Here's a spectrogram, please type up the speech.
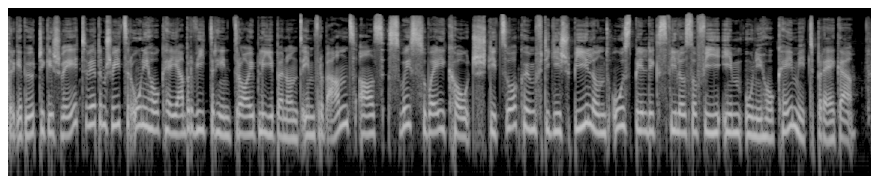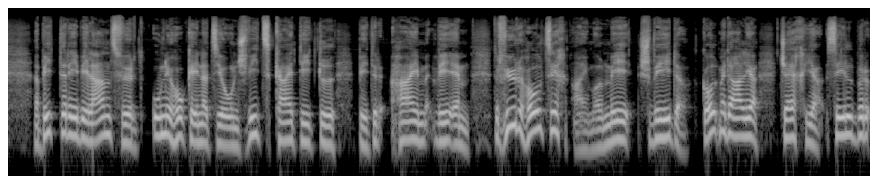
Der gebürtige Schwed wird dem Schweizer Unihockey aber weiterhin treu bleiben und im Verband als Swiss Way Coach die zukünftige Spiel- und Ausbildungsphilosophie im Unihockey mitprägen. Eine bittere Bilanz für die Unihockey-Nation Schweiz, kein Titel bei der Heim-WM. Dafür holt sich einmal mehr Schweden Goldmedaille, Tschechien Silber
